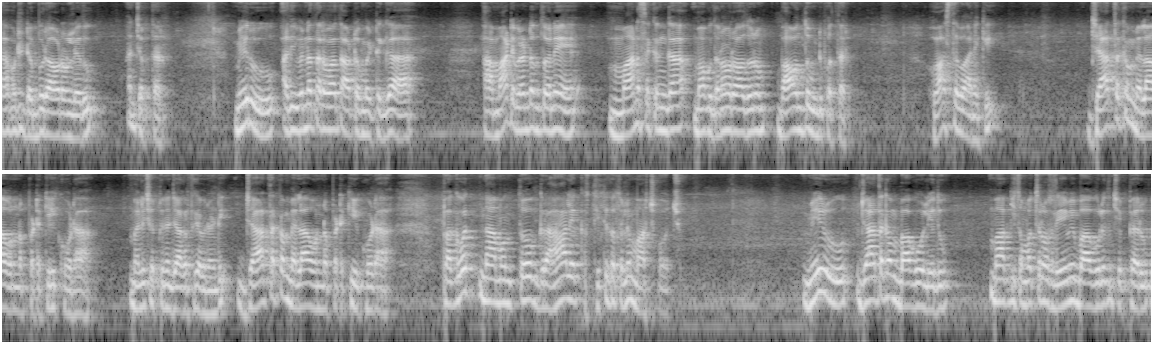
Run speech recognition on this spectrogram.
కాబట్టి డబ్బు రావడం లేదు అని చెప్తారు. మీరు అది విన్న తర్వాత ఆటోమేటిక్గా ఆ మాట వినడంతోనే మానసికంగా మాకు ధనం రాదున భావంతో ఉండిపోతారు వాస్తవానికి జాతకం ఎలా ఉన్నప్పటికీ కూడా మళ్ళీ చెప్తున్న జాగ్రత్తగా వినండి జాతకం ఎలా ఉన్నప్పటికీ కూడా భగవత్ నామంతో గ్రహాల యొక్క స్థితిగతులను మార్చుకోవచ్చు. మీరు జాతకం బాగోలేదు మాకు ఈ సంవత్సరం అసలు ఏమీ బాగోలేదు చెప్పారు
